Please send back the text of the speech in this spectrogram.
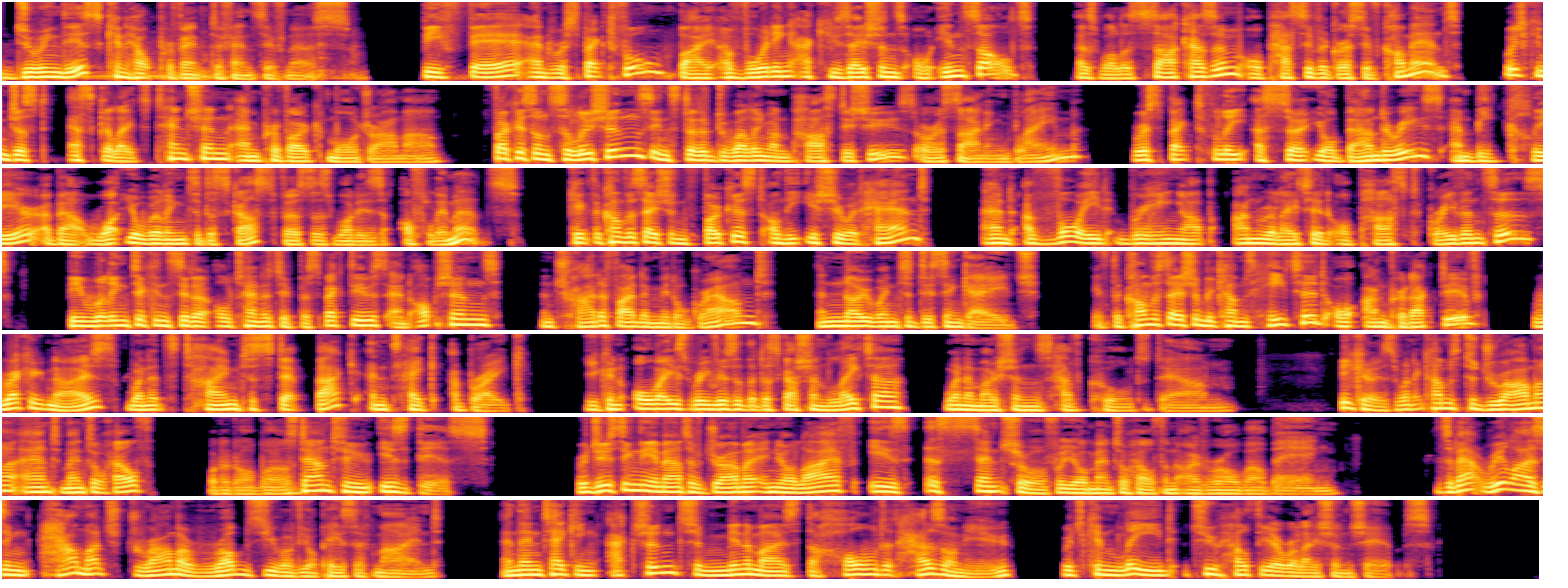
Doing this can help prevent defensiveness. Be fair and respectful by avoiding accusations or insults, as well as sarcasm or passive aggressive comments, which can just escalate tension and provoke more drama. Focus on solutions instead of dwelling on past issues or assigning blame. Respectfully assert your boundaries and be clear about what you're willing to discuss versus what is off limits. Keep the conversation focused on the issue at hand and avoid bringing up unrelated or past grievances. Be willing to consider alternative perspectives and options and try to find a middle ground and know when to disengage. If the conversation becomes heated or unproductive, recognize when it's time to step back and take a break. You can always revisit the discussion later when emotions have cooled down. Because when it comes to drama and mental health, what it all boils down to is this. Reducing the amount of drama in your life is essential for your mental health and overall well being. It's about realizing how much drama robs you of your peace of mind and then taking action to minimize the hold it has on you, which can lead to healthier relationships.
